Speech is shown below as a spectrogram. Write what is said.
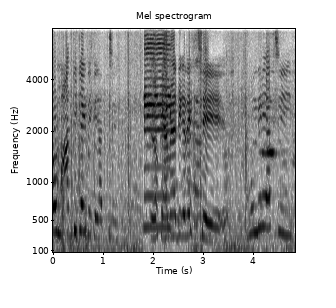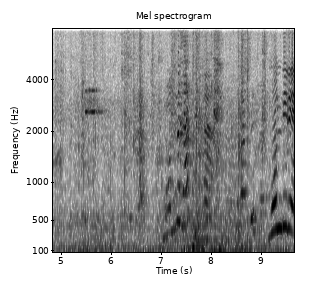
ওর মার দিকেই দেখে যাচ্ছে। ক্যামেরার দিকে দেখছে। মন্দিরে যাচ্ছি। মন্দিরে যাচ্ছি? হ্যাঁ। মন্দিরে।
